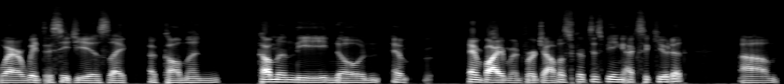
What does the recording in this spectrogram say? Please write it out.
where WinterCG is like a common, commonly known em- environment where JavaScript is being executed. Um,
